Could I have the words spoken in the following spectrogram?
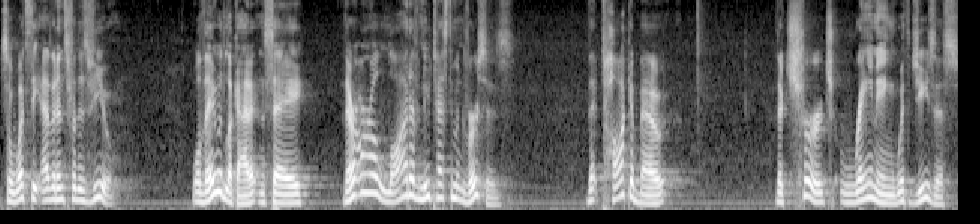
So, what's the evidence for this view? Well, they would look at it and say, there are a lot of New Testament verses that talk about the church reigning with Jesus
